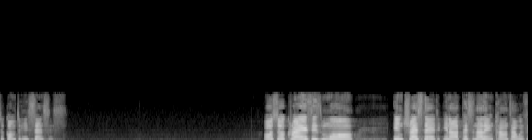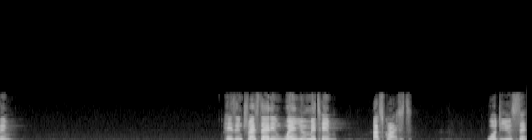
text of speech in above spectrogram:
to come to his senses. Also, Christ is more interested in our personal encounter with him. He's interested in when you meet him as Christ. What do you say?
